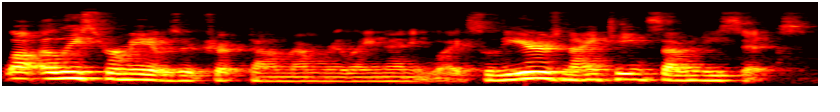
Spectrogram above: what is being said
well, at least for me, it was a trip down memory lane anyway. So the year is 1976.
